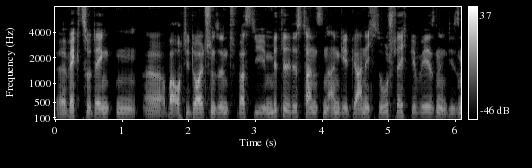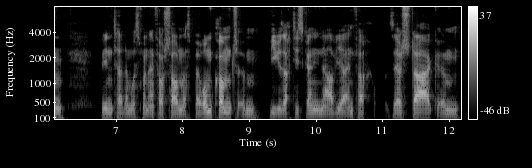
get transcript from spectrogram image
äh, wegzudenken. Äh, aber auch die Deutschen sind, was die Mitteldistanzen angeht, gar nicht so schlecht gewesen in diesem Winter. Da muss man einfach schauen, was bei rumkommt. Ähm, wie gesagt, die Skandinavier einfach sehr stark, ähm,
